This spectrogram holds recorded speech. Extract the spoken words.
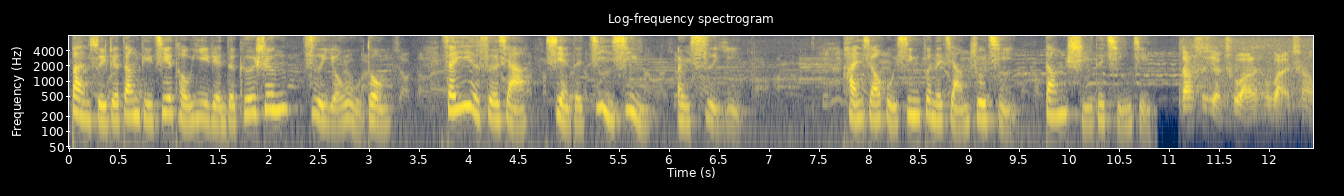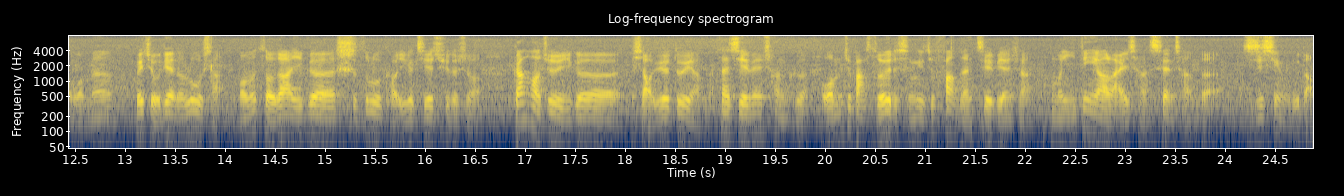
伴随着当地街头艺人的歌声自由舞动，在夜色下显得尽兴而肆意。韩小虎兴奋地讲述起当时的情景。当时演出完了以后，晚上我们回酒店的路上，我们走到一个十字路口一个街区的时候，刚好就有一个小乐队啊在街边唱歌，我们就把所有的行李就放在街边上，我们一定要来一场现场的即兴舞蹈。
